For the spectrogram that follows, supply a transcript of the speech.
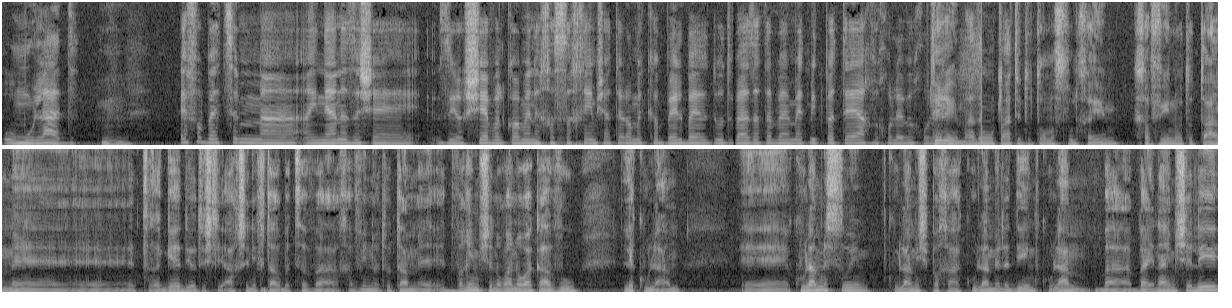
הוא מולד, מהמם. איפה בעצם העניין הזה שזה יושב על כל מיני חסכים שאתה לא מקבל בילדות, ואז אתה באמת מתפתח וכולי וכולי? תראי, מה זה כמעט את אותו מסלול חיים? חווינו את אותם אה, אה, טרגדיות, יש לי אח שנפטר בצבא, חווינו את אותם אה, דברים שנורא נורא כאבו לכולם. אה, כולם נשואים, כולם משפחה, כולם ילדים, כולם ב, בעיניים שלי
